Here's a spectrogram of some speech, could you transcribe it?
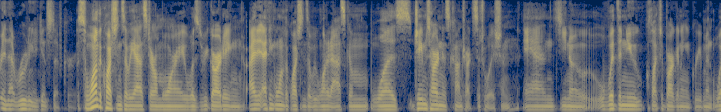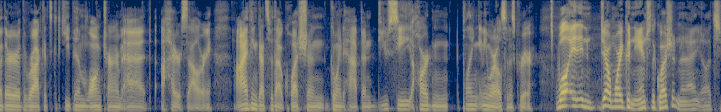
in that rooting against Steph Curry. So one of the questions that we asked Daryl Morey was regarding. I, I think one of the questions that we wanted to ask him was James Harden's contract situation, and you know, with the new collective bargaining agreement, whether the Rockets could keep him long term at a higher salary. I think that's without question going to happen. Do you see Harden playing anywhere else in his career? Well, and, and Daryl Morey couldn't answer the question, and I, you know, it's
